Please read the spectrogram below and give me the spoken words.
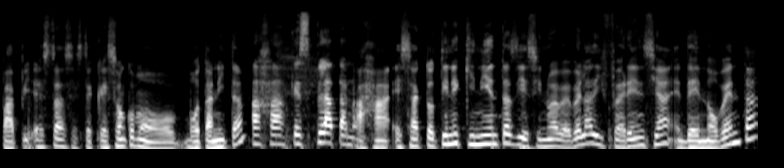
papi, estas este que son como botanita. Ajá, que es plátano. Ajá, exacto, tiene 519. Ve la diferencia de 90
